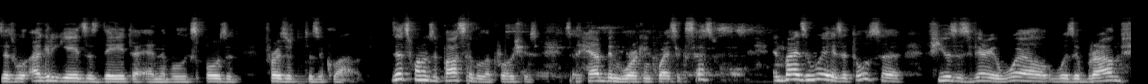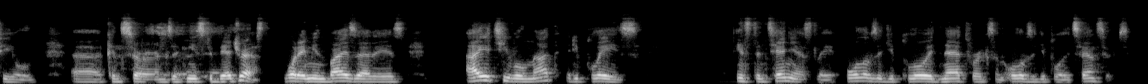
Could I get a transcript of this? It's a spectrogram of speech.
that will aggregate this data and it will expose it further to the cloud. That's one of the possible approaches that have been working quite successfully. And by the way, that also fuses very well with the brownfield uh, concerns that needs to be addressed. What I mean by that is IoT will not replace instantaneously all of the deployed networks and all of the deployed sensors.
